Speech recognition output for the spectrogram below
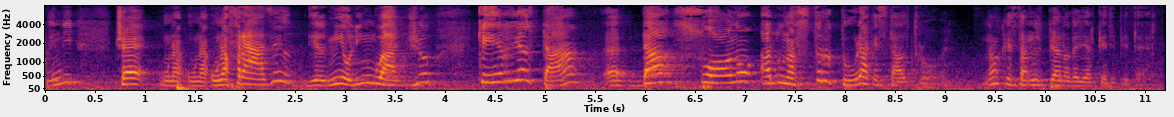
Quindi c'è una, una, una frase del mio linguaggio che in realtà eh, dà suono ad una struttura che sta altrove, no? che sta nel piano degli archetipi eterni.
